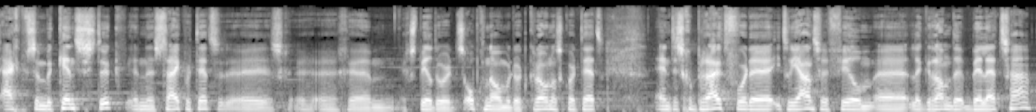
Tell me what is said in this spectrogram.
eigenlijk zijn bekendste stuk, een uh, strijkkwartet, uh, gespeeld door, het is opgenomen door het Kronos Quartet. En het is gebruikt voor de Italiaanse film Le Grande Bellezza,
